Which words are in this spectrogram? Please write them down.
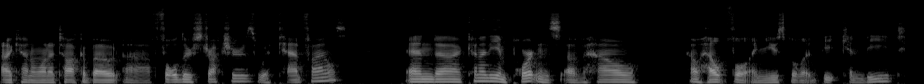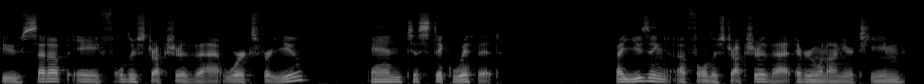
I kind of want to talk about uh, folder structures with CAD files and uh, kind of the importance of how how helpful and useful it be, can be to set up a folder structure that works for you and to stick with it. By using a folder structure that everyone on your team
